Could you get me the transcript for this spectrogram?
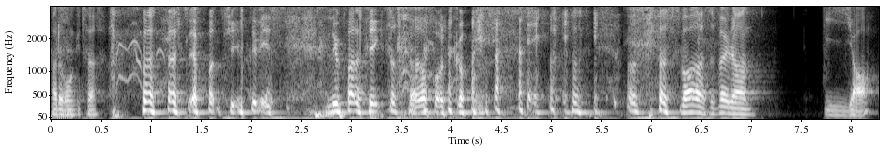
Har du runket før? det var tydeligvis noe han likte å spørre folk om. og så svarer selvfølgelig han ja.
